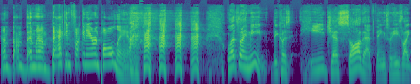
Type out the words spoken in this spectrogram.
and I'm I'm, I'm, back in fucking Aaron Paul land. Well, that's what I mean because he just saw that thing, so he's like,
